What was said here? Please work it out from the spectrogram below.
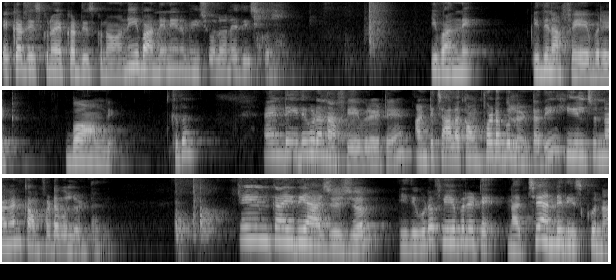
ఎక్కడ తీసుకున్నావు ఎక్కడ తీసుకున్నావు అని. ఇవన్నీ నేను మీషోలోనే తీసుకున్నా. ఇవన్నీ. ఇది నా ఫేవరెట్. బాగుంది. కదా? అండ్ ఇది కూడా నా ఫేవరెటే. అంటే చాలా కంఫర్టబుల్ ఉంటుంది. హీల్స్ ఉన్నా కానీ కంఫర్టబుల్ ఉంటుంది. ఇంకా ఇది యాజ్ యూజువల్ ఇది కూడా ఫేవరెటే. నచ్చే అన్ని తీసుకున్నా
